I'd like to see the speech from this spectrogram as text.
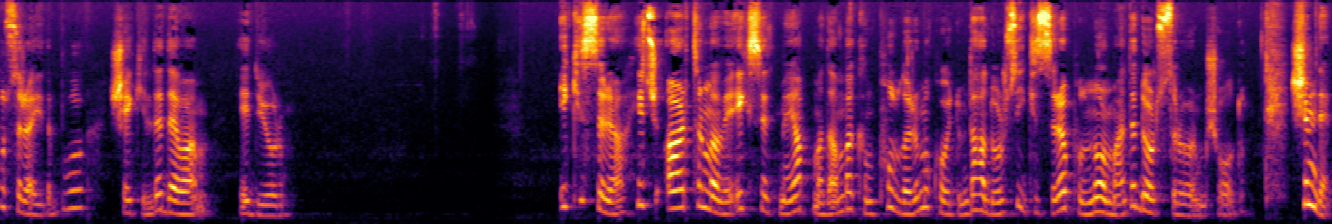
bu sırayı da bu şekilde devam ediyorum 2 sıra hiç artırma ve eksiltme yapmadan bakın pullarımı koydum. Daha doğrusu 2 sıra pul normalde 4 sıra örmüş oldum. Şimdi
